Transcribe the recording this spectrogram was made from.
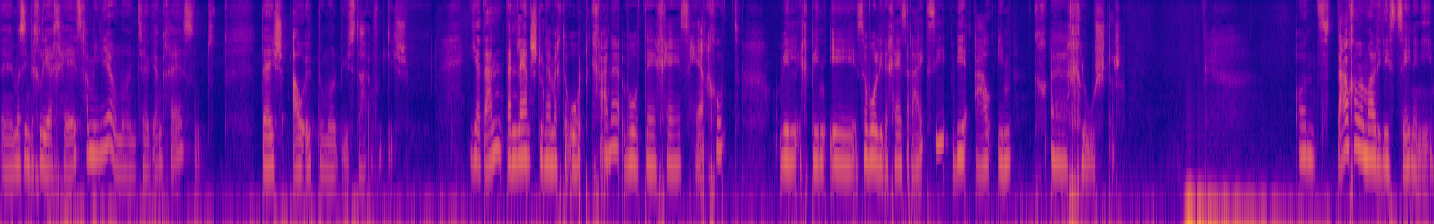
Äh, wir sind ein bisschen eine Käsefamilie und wir haben sehr gerne Käse. Und der ist auch öppe mal bei uns daheim auf dem Tisch. Ja, dann, dann lernst du nämlich den Ort kennen, wo der Käse herkommt. Weil ich bin in, sowohl in der Käserei gewesen, wie auch im äh, Kloster. Und tauchen wir mal in die Szene ein.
